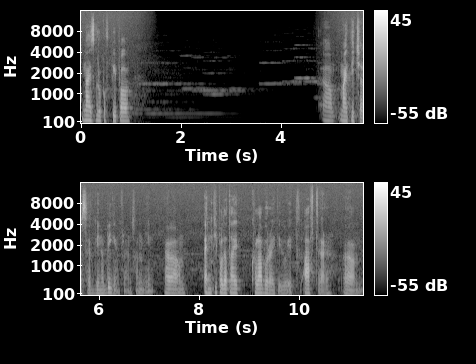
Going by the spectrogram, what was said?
nice group of people Um, my teachers have been a big influence on me, um, and people that I collaborated with after. Um,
